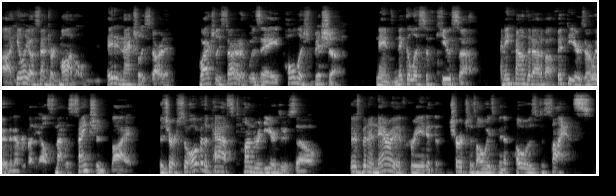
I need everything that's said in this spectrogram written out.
uh, heliocentric model, they didn't actually start it who actually started it was a Polish bishop named Nicholas of Cusa. And he found it out about 50 years earlier than everybody else. And that was sanctioned by the church. So over the past hundred years or so, there's been a narrative created that the church has always been opposed to science.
